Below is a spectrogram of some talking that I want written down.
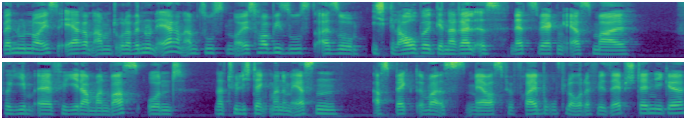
wenn du ein neues Ehrenamt oder wenn du ein Ehrenamt suchst, ein neues Hobby suchst. Also ich glaube, generell ist Netzwerken erstmal für, je, äh, für jedermann was. Und natürlich denkt man im ersten Aspekt immer, ist mehr was für Freiberufler oder für Selbstständige.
